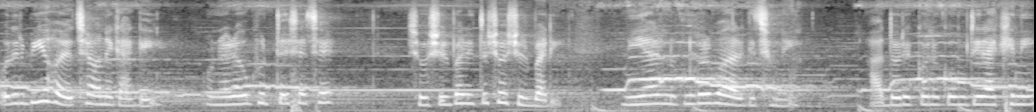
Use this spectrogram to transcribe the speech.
ওদের বিয়ে হয়েছে অনেক আগেই। ওনারাও ঘুরতে এসেছে। শ্বশুর বাড়ি তো শ্বশুর বাড়ি নিয়ে আর নতুন করে বলার কিছু নেই। আদরে কোনো কমতি রাখেনি।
